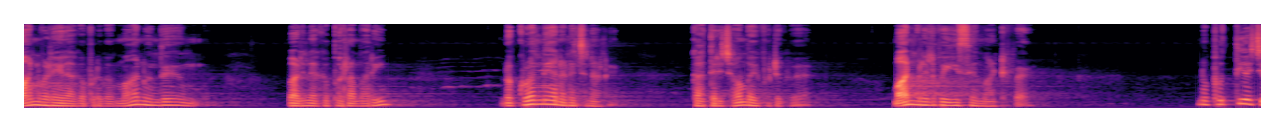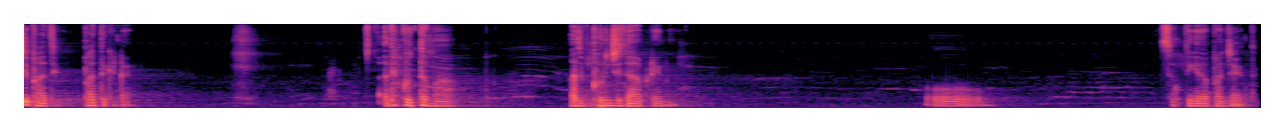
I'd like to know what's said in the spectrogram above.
மான் வலையில் அகப்படுவேன் மான் வந்து வலையில் அகப்படுற மாதிரி நான் குழந்தையா நினச்சேன் நான் காத்தடிச்சாவும் பயப்பட்டுக்குவேன். மான் வலையில் போய் ஈஸியாக மாட்டுவேன். நான் பொத்தி வச்சு பார்த்து பார்த்துக்கிட்டேன். அது குத்தமா? அது புரிஞ்சுதா அப்படின்னு ஓ சம்திங் ஏதோ பஞ்சாயத்து.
